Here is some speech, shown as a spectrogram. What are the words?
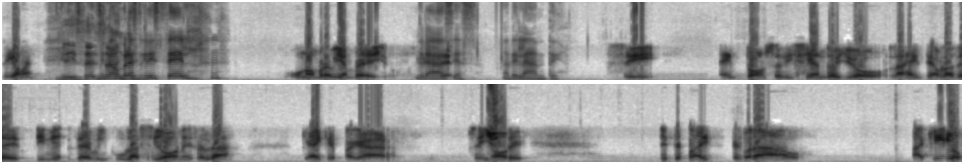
dígame, Grisel Mi nombre es Grisel. un hombre bien bello. Gracias. Adelante. Sí. Entonces, diciendo yo, la gente habla de, de vinculaciones, ¿verdad? Que hay que pagar. Señores, este país quebrado. Aquí los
